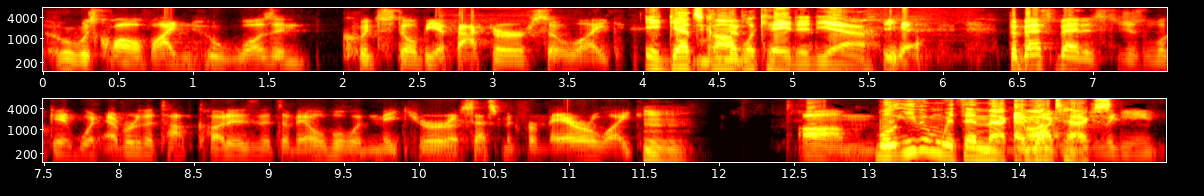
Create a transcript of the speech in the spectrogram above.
who was qualified and who wasn't could still be a factor. So like it gets complicated, the, yeah. Yeah. The best bet is to just look at whatever the top cut is that's available and make your assessment from there. Like mm-hmm. Um, well, even within that context, as much, as, game,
